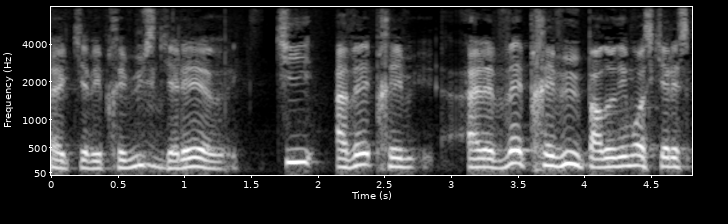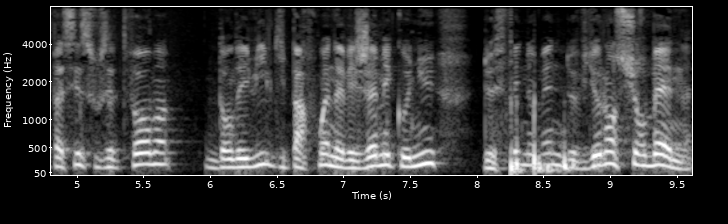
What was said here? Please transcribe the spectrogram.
euh, qui avait prévu ce qui allait, qui avait prévu, avait prévu, pardonnez-moi, ce qui allait se passer sous cette forme dans des villes qui parfois n'avaient jamais connu de phénomène de violence urbaine.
